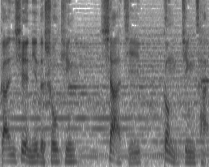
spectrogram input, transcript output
感谢您的收听，下集更精彩。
